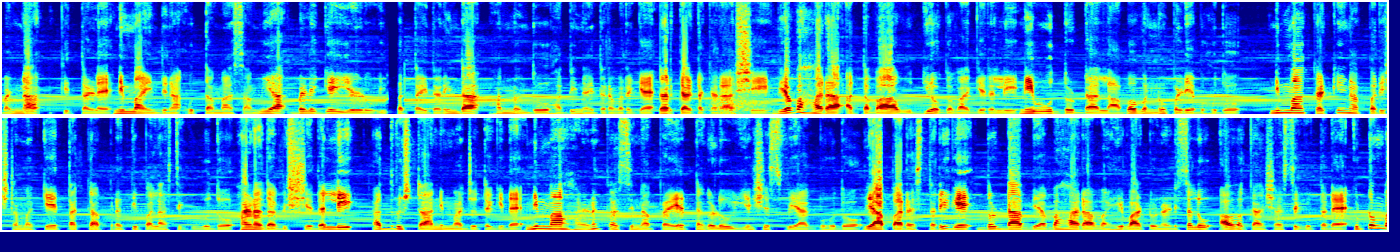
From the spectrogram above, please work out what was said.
ಬಣ್ಣ, ಕಿತ್ತಳೆ. ನಿಮ್ಮ ಇಂದಿನ ಉತ್ತಮ ಸಮಯ ಬೆಳಿಗ್ಗೆ ಏಳು ಇಪ್ಪತ್ತೈದರಿಂದ ಹನ್ನೊಂದು ಹದಿನೈದರವರೆಗೆ. ಕರ್ಕಾಟಕ ರಾಶಿ. ವ್ಯವಹಾರ ಅಥವಾ ಉದ್ಯೋಗವಾಗಿರಲಿ. ನೀವು ದೊಡ್ಡ ಲಾಭವನ್ನು ಪಡೆಯಬಹುದು. ನಿಮ್ಮ ಕಠಿಣ ಪರಿಶ್ರಮಕ್ಕೆ ತಕ್ಕ ಪ್ರತಿಫಲ ಸಿಗುವುದು. ಹಣದ ವಿಷಯದಲ್ಲಿ ಅದೃಷ್ಟ ನಿಮ್ಮ ಜೊತೆಗಿದೆ. ನಿಮ್ಮ ಹಣಕಾಸಿನ ಪ್ರಯತ್ನಗಳು ಯಶಸ್ವಿಯಾಗಬಹುದು. ವ್ಯಾಪಾರಸ್ಥರಿಗೆ ದೊಡ್ಡ ವ್ಯವಹಾರ ವಹಿವಾಟು ನಡೆಸಲು ಅವಕಾಶ ಸಿಗುತ್ತದೆ. ಕುಟುಂಬ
